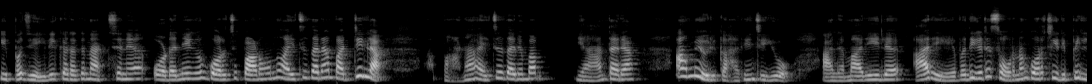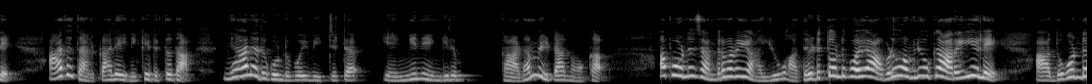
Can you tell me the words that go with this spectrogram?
ഇപ്പോൾ ജയിലിൽ കിടക്കുന്ന അച്ഛന് ഉടനെയെങ്കിലും കുറച്ച് പണമൊന്നും അയച്ചു തരാൻ പറ്റില്ല. പണം അയച്ചു തരുമ്പം ഞാൻ തരാം. അമ്മ ഒരു കാര്യം ചെയ്യുമോ അലമാരിയിൽ ആ രേവതിയുടെ സ്വർണം കുറച്ച് ഇരിപ്പില്ലേ? അത് തൽക്കാലം എനിക്കെടുത്തതാ. ഞാനത് കൊണ്ടുപോയി വിറ്റിട്ട് എങ്ങനെയെങ്കിലും കടം വീട്ടാൻ നോക്കാം. അപ്പോൾ ഉടനെ ചന്ദ്ര പറയും അയ്യോ അതെടുത്തോണ്ട് പോയാൽ അവളും അവനും ഒക്കെ അറിയല്ലേ? അതുകൊണ്ട്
